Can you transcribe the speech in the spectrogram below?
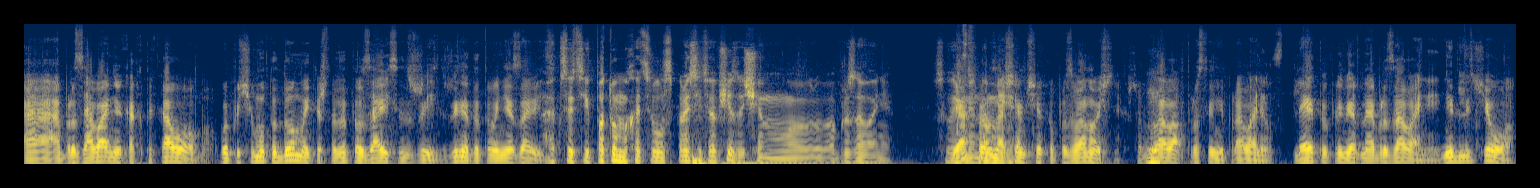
образованию как таковому. Вы почему-то думаете, что от этого зависит жизнь. Жизнь от этого не зависит. А, кстати, потом я хотел спросить вообще, зачем э, образование? Я вспомнил, зачем человеку позвоночник, чтобы голова в трусы не проваливалась. Для этого примерное образование. Ни для чего.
